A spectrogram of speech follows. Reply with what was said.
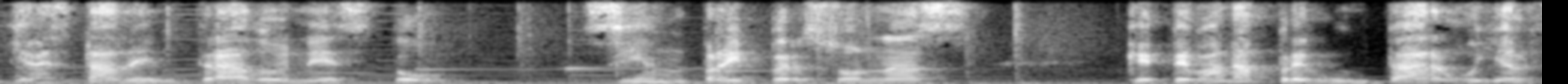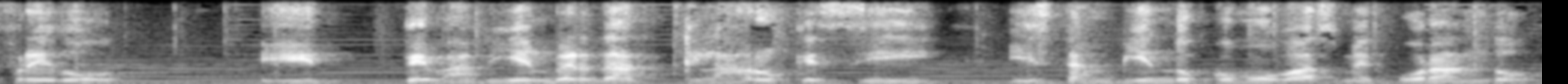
ya está adentrado en esto, siempre hay personas que te van a preguntar, oye Alfredo, eh, ¿te va bien, verdad? Claro que sí, y están viendo cómo vas mejorando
